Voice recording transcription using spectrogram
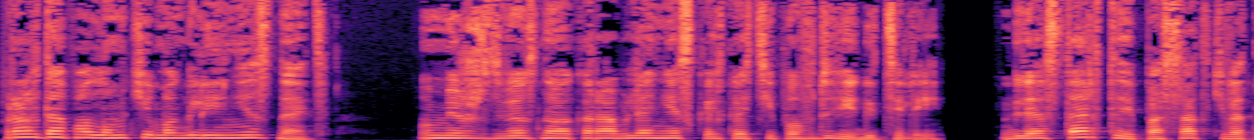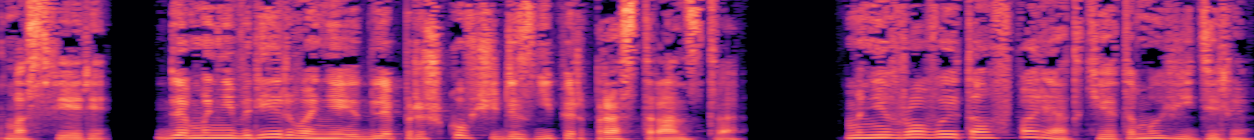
Правда, о поломке могли и не знать. У межзвездного корабля несколько типов двигателей. Для старта и посадки в атмосфере, для маневрирования и для прыжков через гиперпространство. Маневровые там в порядке, это мы видели.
